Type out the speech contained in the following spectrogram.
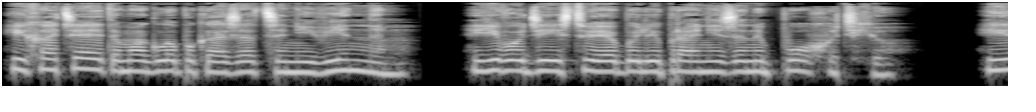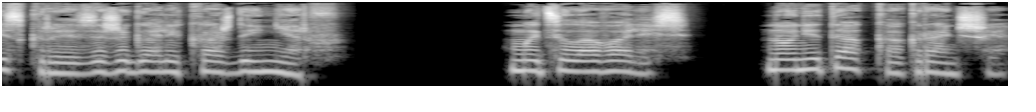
И хотя это могло показаться невинным, его действия были пронизаны похотью, искры зажигали каждый нерв. Мы целовались, но не так, как раньше,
